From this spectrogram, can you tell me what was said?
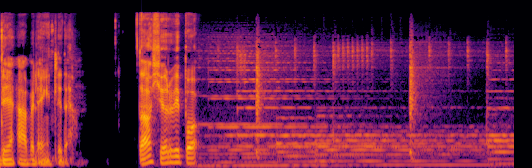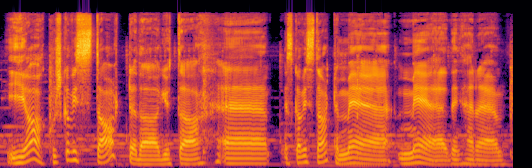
Det er vel egentlig det. Da kjører vi på. Ja, hvor skal vi starte da, gutta? Eh, skal vi starte med, med den herre eh,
